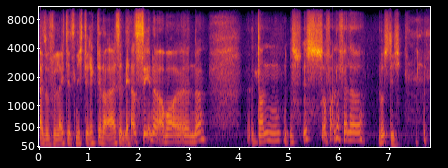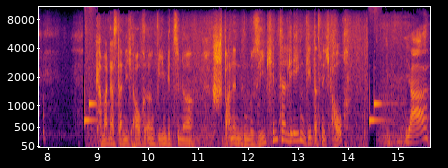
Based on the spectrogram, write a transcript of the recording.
Also vielleicht jetzt nicht direkt in der ASMR-Szene, aber äh, ne, dann ist, ist auf alle Fälle lustig. Kann man das dann nicht auch irgendwie mit so einer spannenden Musik hinterlegen? Geht das nicht auch? Ja,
